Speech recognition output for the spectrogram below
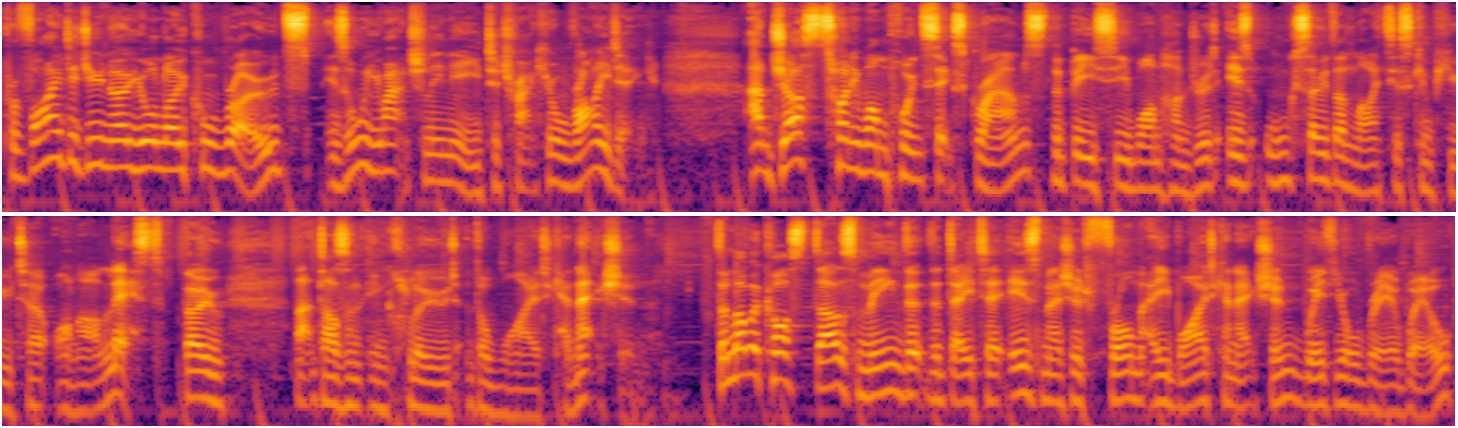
provided you know your local roads, is all you actually need to track your riding. At just 21.6 grams, the BC100 is also the lightest computer on our list, though that doesn't include the wired connection. The lower cost does mean that the data is measured from a wired connection with your rear wheel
